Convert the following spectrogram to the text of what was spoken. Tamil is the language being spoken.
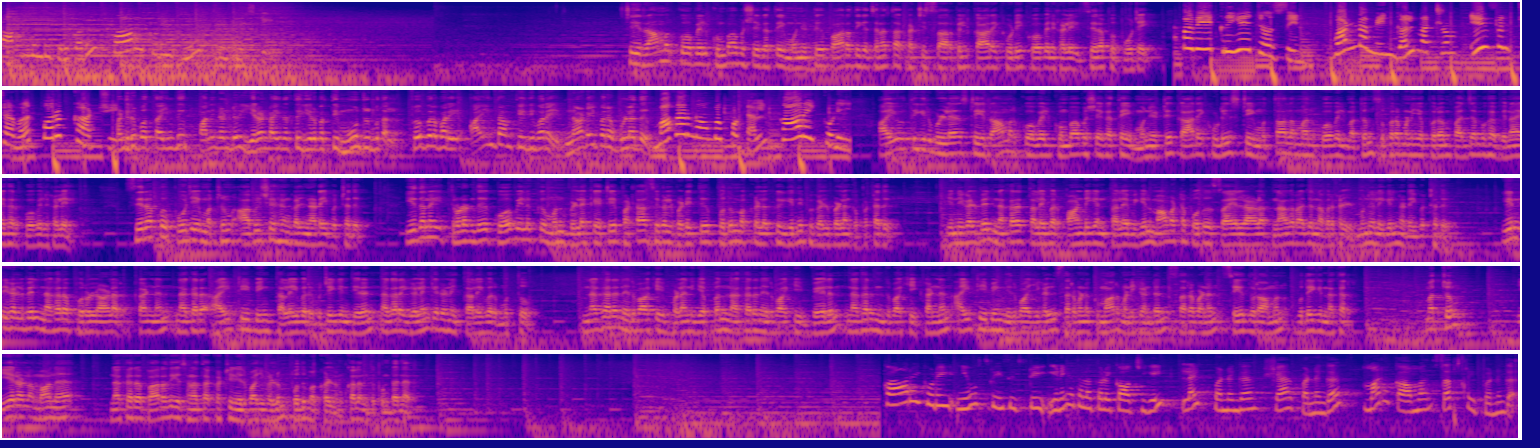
பார்த்துக் கொண்டிருப்பது காரைக்குடி நியூஸ் த்ரீ சிக்ஸ்டி ஸ்ரீராமர் கோவில் கும்பாபிஷேகத்தை முன்னிட்டு பாரதிய ஜனதா கட்சி சார்பில் காரைக்குடி கோவில்களில் சிறப்பு பூஜை. பவே கிரியேட்டர்ஸின் வண்ண மீன்கள் மற்றும் ஈஃபில் டவர் பொருட்காட்சி. இருபத்தைந்து பனிரெண்டு இரண்டாயிரத்து இருபத்தி மூன்று முதல் பிப்ரவரி ஐந்தாம் தேதி வரை நடைபெற உள்ளது. மகர் நோம்பு பொட்டல் காரைக்குடி. அயோத்தியில் உள்ள ஸ்ரீ ராமர் கோவில் கும்பாபிஷேகத்தை முன்னிட்டு காரைக்குடி ஸ்ரீ முத்தாலம்மன் கோவில் மற்றும் சுப்பிரமணியபுரம் பஞ்சமுக விநாயகர் கோவில்களில் சிறப்பு பூஜை மற்றும் அபிஷேகங்கள் நடைபெற்றது. இதனைத் தொடர்ந்து கோவிலுக்கு முன் விளக்கேற்றி பட்டாசுகள் வெடித்து பொதுமக்களுக்கு இனிப்புகள் வழங்கப்பட்டது. இந்நிகழ்வில் நகரத் தலைவர் பாண்டியன் தலைமையில் மாவட்ட பொதுச் செயலாளர் நாகராஜன் அவர்கள் முன்னிலையில் நடைபெற்றது. இந்நிகழ்வில் நகர பொருளாளர் கண்ணன் நகர ஐடி விங் தலைவர் விஜயேந்திரன் நகர இளைஞரணி தலைவர் முத்து நகர நிர்வாகி பழனியப்பன் நகர நிர்வாகி வேலன் நகர நிர்வாகி கண்ணன் ஐடி விங் நிர்வாகிகள் சரவணகுமார் மணிகண்டன் சரவணன் சேதுராமன் உதயநகர் மற்றும் ஏராளமான நகர பாரதிய ஜனதா கட்சி நிர்வாகிகளும் பொதுமக்களும் கலந்து கொண்டனர். காரைக்குடி நியூஸ் த்ரீ சிக்ஸ்டி இணையதள தொலைக்காட்சியை லைக் பண்ணுங்க ஷேர் பண்ணுங்க மறக்காம சப்ஸ்கிரைப் பண்ணுங்க.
